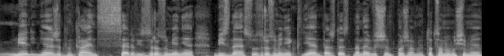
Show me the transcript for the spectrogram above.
mieli, nie? Że ten client serwis, zrozumienie biznesu, zrozumienie klienta, że to jest na najwyższym poziomie. To co my musimy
